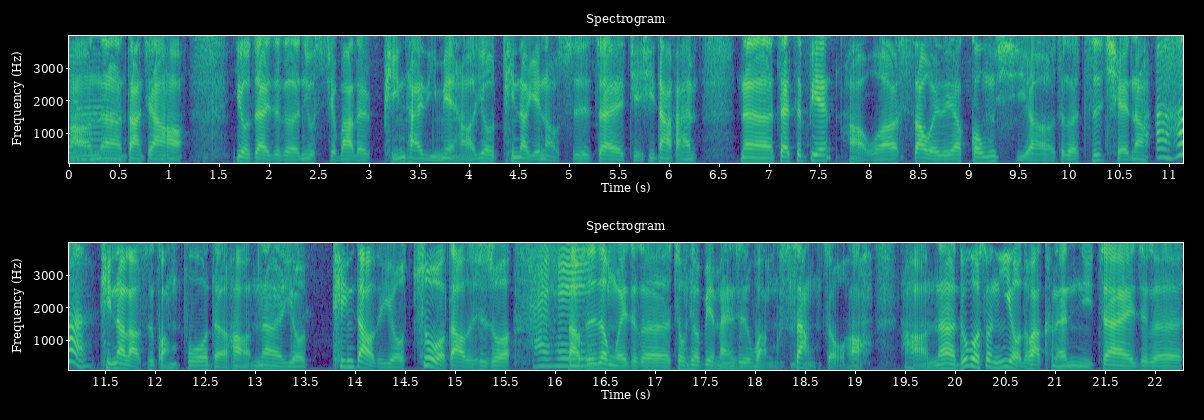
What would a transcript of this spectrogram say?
啊，那大家哈又在这个 news 九八的平台里面哈，又听到严老师在解析大盘。那在这边哈，我要稍微的要恭喜啊，这个之前呢，听到老师广播的哈，那有。听到的有做到的是说，老师认为这个中秋变盘是往上走哈。好，那如果说你有的话，可能你在这个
